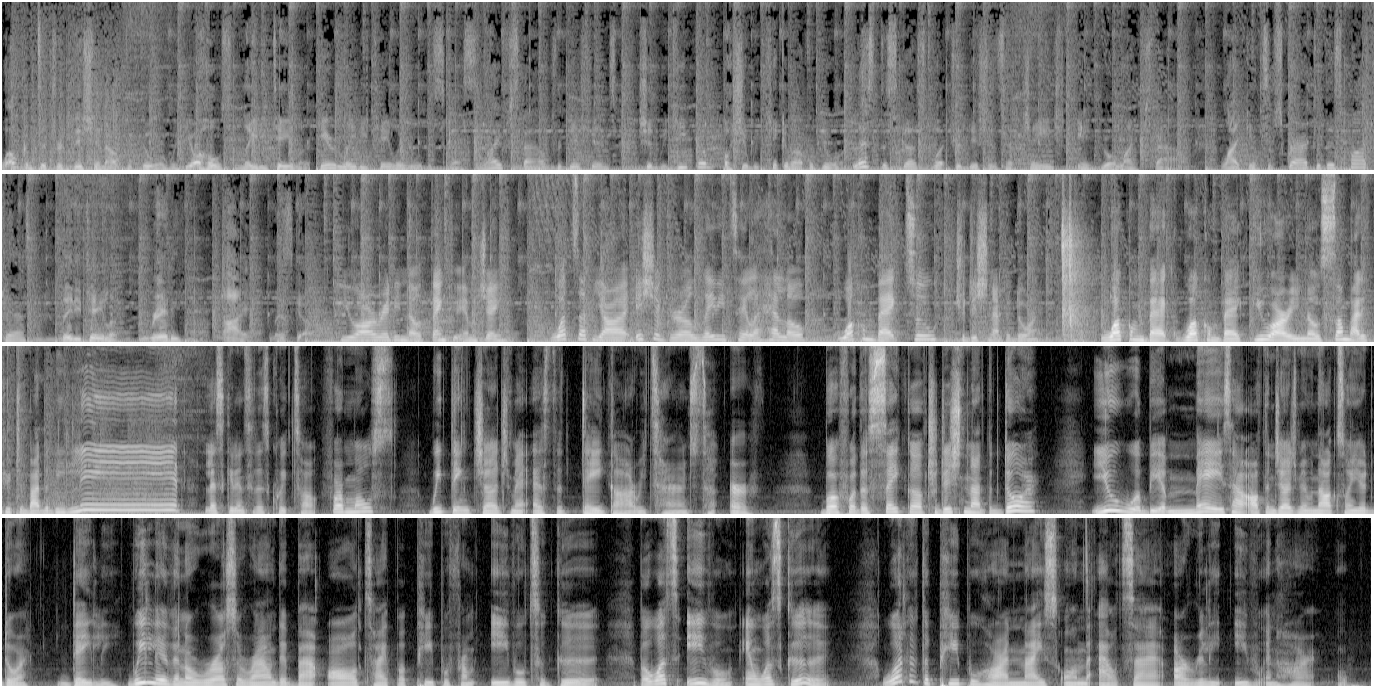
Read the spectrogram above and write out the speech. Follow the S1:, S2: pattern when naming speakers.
S1: Welcome to Tradition Out the Door with your host, Lady Taylor. Here, Lady Taylor will discuss lifestyle traditions. Should we keep them or should we kick them out the door? Let's discuss what traditions have changed in your lifestyle. Like and subscribe to this podcast. Lady Taylor, you ready? All right, let's go.
S2: You already know. Thank you, MJ. What's up, y'all? It's your girl, Lady Taylor. Hello. Welcome back to Tradition Out the Door. Welcome back. Welcome back. You already know somebody future about to be lit. Let's get into this quick talk. For most, we think judgment as the day God returns to earth. But for the sake of tradition out the door, you will be amazed how often judgment knocks on your door daily. We live in a world surrounded by all type of people from evil to good. But what's evil and what's good? What if the people who are nice on the outside are really evil in heart?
